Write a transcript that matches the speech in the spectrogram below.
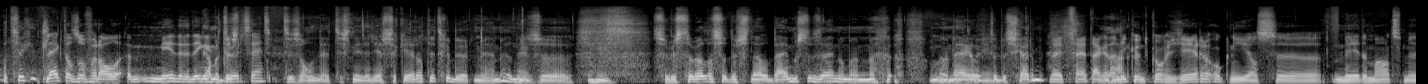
Wat zeg je? Het lijkt alsof er al eh, meerdere dingen ja, gebeurd zijn. Het is, al, het is niet de eerste keer dat dit gebeurt met hem. Hè. Dus, uh, Ze wisten wel dat ze er snel bij moesten zijn om hem, om hem eigenlijk te beschermen. Nee, het feit dat je dat niet kunt corrigeren, ook niet als uh, medemaat met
